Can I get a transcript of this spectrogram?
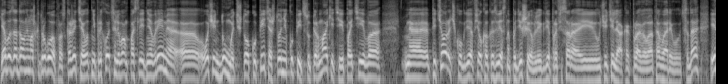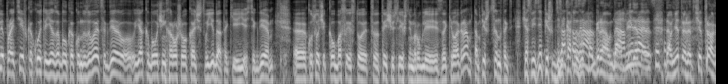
Я бы задал немножко другой вопрос. Скажите, а вот не приходится ли вам в последнее время э, очень думать, что купить, а что не купить в супермаркете и пойти в э, пятерочку, где все, как известно, подешевле, где профессора и учителя, как правило, отовариваются, да? Или пройти в какой-то, я забыл, как он называется, где якобы очень хорошего качества еда такие есть, и где э, кусочек колбасы стоит тысячу с лишним рублей за килограмм, там пишут цены так... Сейчас везде пишут За 100 деликатно за 100 грамм. грамм. Да, вот мне видите, нравится это. Да, мне тоже это чертов.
